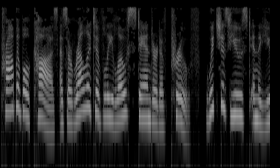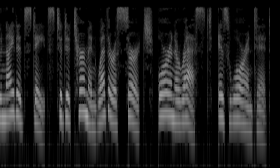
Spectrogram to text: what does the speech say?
Probable cause is a relatively low standard of proof, which is used in the United States to determine whether a search, or an arrest, is warranted.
